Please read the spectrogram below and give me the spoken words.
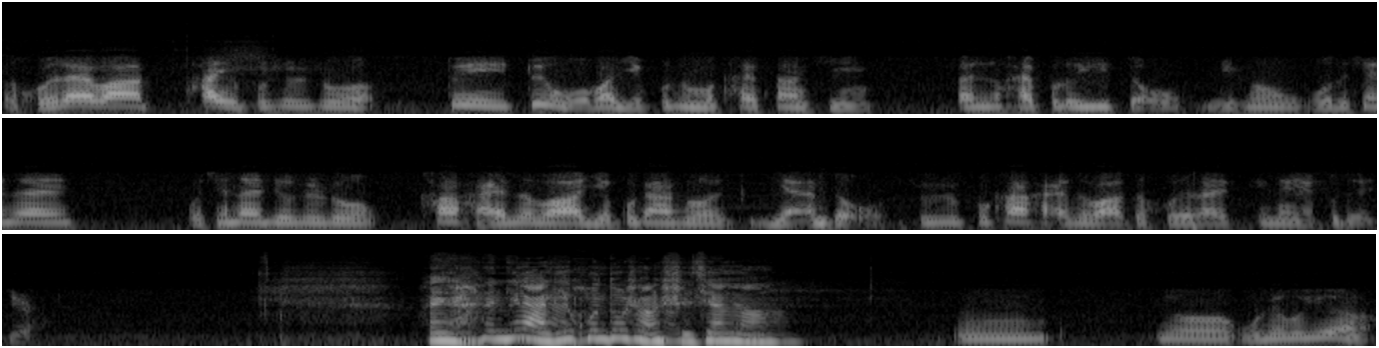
回来吧，他也不是说对对我吧，也不怎么太上心，但是还不乐意走。你说我的现在，我现在就是说看孩子吧，也不敢说撵走，就是不看孩子吧，这回来天天也不得劲儿。哎呀，那你俩离婚多长时间了？嗯，有五六个月了。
